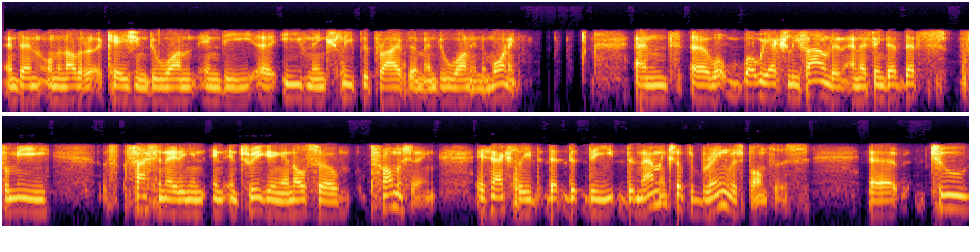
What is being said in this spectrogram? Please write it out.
and then on another occasion do one in the uh, evening, sleep deprive them, and do one in the morning. And uh, what, what we actually found, and, and I think that that's for me fascinating and, and intriguing and also promising, is actually that the, the dynamics of the brain responses uh, to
